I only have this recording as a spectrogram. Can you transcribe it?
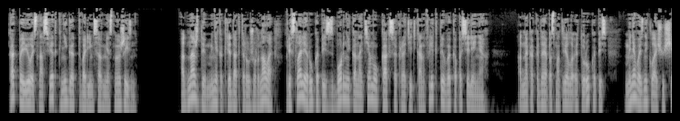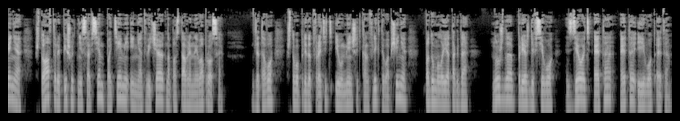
Как появилась на свет книга «Творим совместную жизнь»? Однажды мне, как редактору журнала, прислали рукопись сборника на тему «Как сократить конфликты в экопоселениях», Однако, когда я посмотрела эту рукопись, у меня возникло ощущение, что авторы пишут не совсем по теме и не отвечают на поставленные вопросы. Для того, чтобы предотвратить и уменьшить конфликты в общине, подумала я тогда, нужно прежде всего сделать это, это и вот это.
